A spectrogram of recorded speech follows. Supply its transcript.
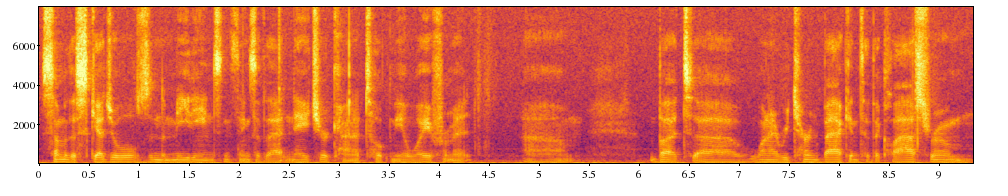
some of the schedules and the meetings and things of that nature kind of took me away from it. But uh, when I returned back into the classroom,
